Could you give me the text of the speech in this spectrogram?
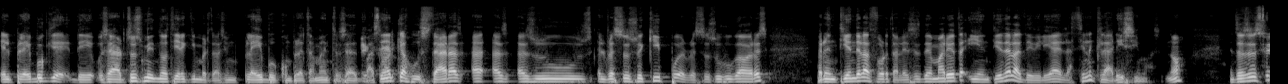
El playbook de, de, o sea, Arthur Smith no tiene que invertirse un playbook completamente. O sea, Exacto. va a tener que ajustar a, a, a, sus, el resto de su equipo, el resto de sus jugadores, pero entiende las fortalezas de Mariota y entiende las debilidades, las tiene clarísimas, ¿no? Entonces, sí.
